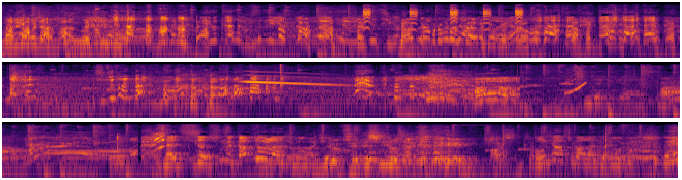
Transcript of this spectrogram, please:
운동을 잘못한 거지. 미국 가서 무슨 일 있었던 거야? 태우 씨 지금 나한테 프로포즈 하는 거예요? 나한테 진짜 산다. 진짜 저기 하나. 나 진짜 순간 깜짝 놀라가지고 아 왜? 이걸 배드신으로 생각했네. 아 진짜. 정신없이 봐가지고 왜?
